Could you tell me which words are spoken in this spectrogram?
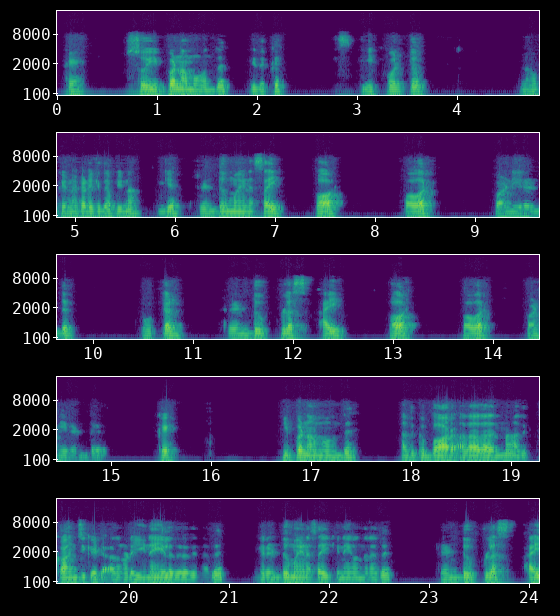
okay so இப்போ நம்ம வந்து இதுக்கு ஈக்குவல் டு நமக்கு என்ன கிடைக்குது அப்படின்னா இங்கே ரெண்டு மைனஸ் ஐ பார் பவர் பன்னிரெண்டு கூட்டல் ரெண்டு ப்ளஸ் ஐ பார் பவர் பன்னிரெண்டு. ஓகே இப்போ நம்ம வந்து அதுக்கு பார் அதாவது என்ன? அதுக்கு காஞ்சிகேட் அதனோட இணை எழுதுறது என்னது? இங்கே ரெண்டு மைனஸ் ஐக்கு இணை வந்தனது ரெண்டு ப்ளஸ் ஐ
